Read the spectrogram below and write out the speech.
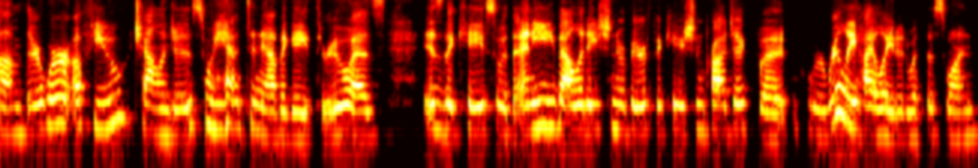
um, there were a few challenges we had to navigate through, as is the case with any validation or verification project, but we're really highlighted with this one.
